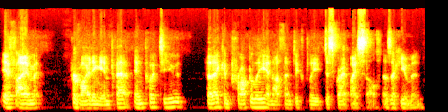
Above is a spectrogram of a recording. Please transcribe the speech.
if I'm providing impact input to you, that I can properly and authentically describe myself as a human.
